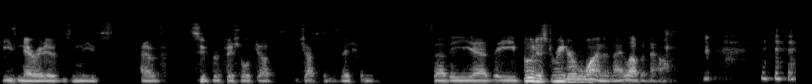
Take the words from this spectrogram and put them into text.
these narratives and these kind of superficial juxt- juxtapositions. So the uh, the Buddhist reader won, and I love it now.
